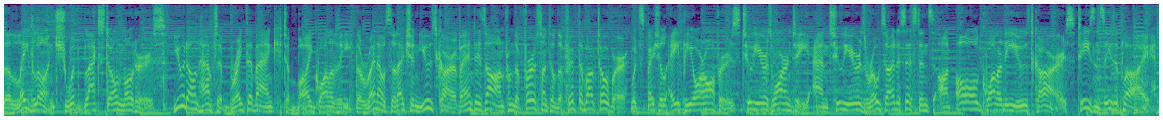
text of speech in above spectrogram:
The Late Lunch with Blackstone Motors. You don't have to break the bank to buy quality. The Renault Selection Used Car event is on from the 1st until the 5th of October with special APR offers, two years warranty, and two years roadside assistance on all quality used cars. T's and C's apply.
